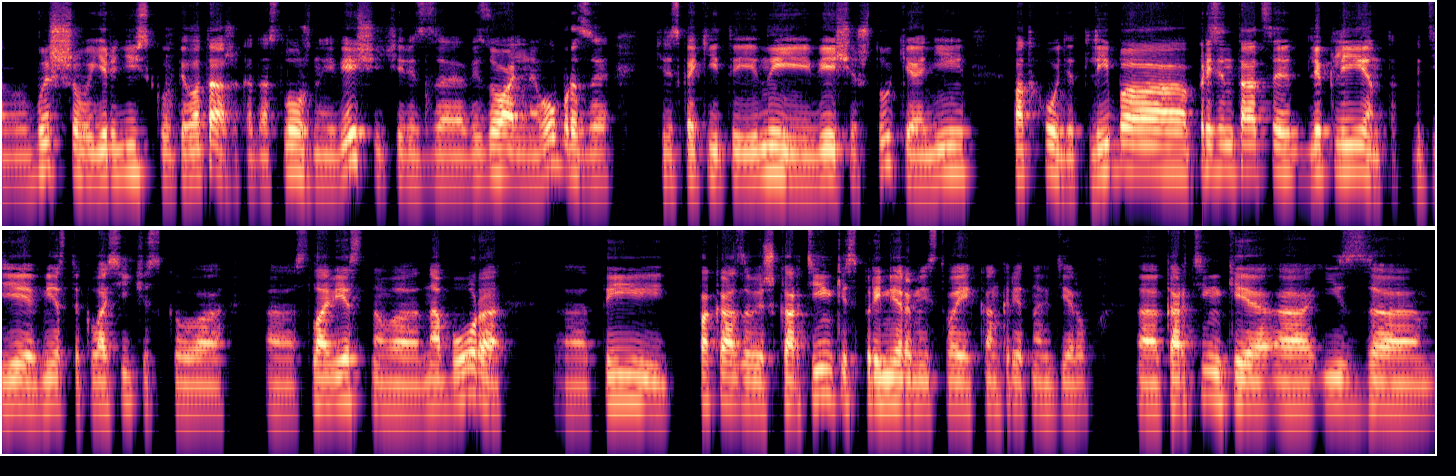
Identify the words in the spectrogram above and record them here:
высшего юридического пилотажа, когда сложные вещи через визуальные образы, через какие-то иные вещи, штуки, они подходят. Либо презентация для клиентов, где вместо классического э, словесного набора э, ты показываешь картинки с примерами из твоих конкретных дел, э, картинки э, из э,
